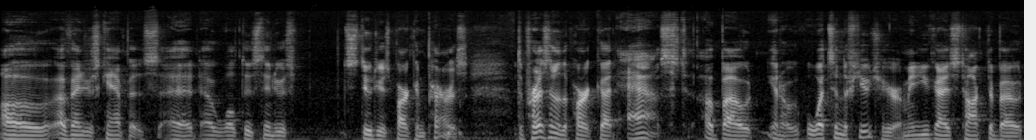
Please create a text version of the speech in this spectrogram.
of Avengers Campus at uh, Walt Disney Studios- Park in Paris, the president of the park got asked about you know what's in the future here. I mean, you guys talked about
